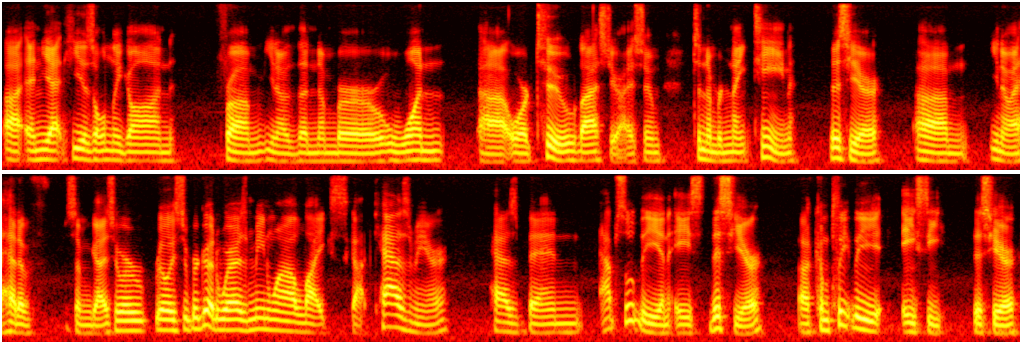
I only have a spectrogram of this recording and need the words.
uh, and yet he has only gone from you know the number one uh, or two last year, I assume, to number nineteen this year. Um, you know, ahead of some guys who are really super good. Whereas meanwhile, like Scott Kazmir has been absolutely an ace this year, uh, completely acey this year,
